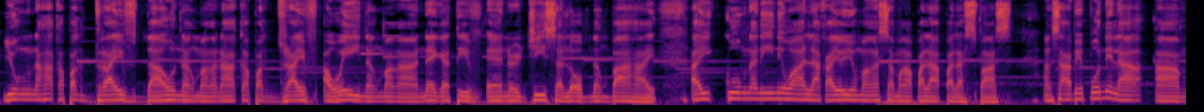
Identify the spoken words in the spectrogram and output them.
yung nakakapag-drive down ng mga nakakapag-drive away ng mga negative energy sa loob ng bahay ay kung naniniwala kayo yung mga sa mga palapalaspas. Ang sabi po nila, um,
